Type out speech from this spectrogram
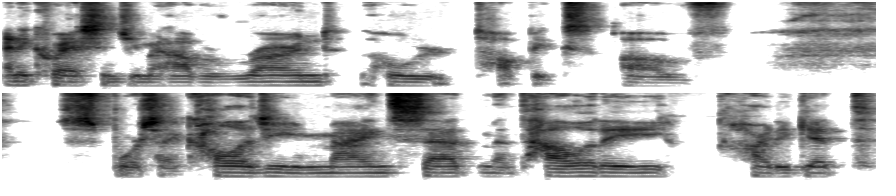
any questions you might have around the whole topics of sports psychology, mindset, mentality, how to get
